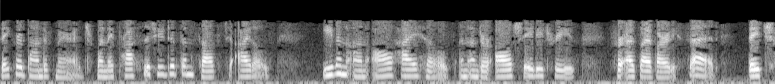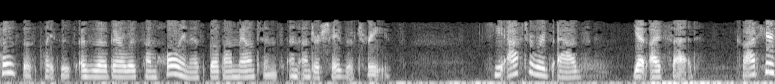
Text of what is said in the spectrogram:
sacred bond of marriage when they prostituted themselves to idols, even on all high hills and under all shady trees, for as I have already said, they chose those places as though there was some holiness both on mountains and under shades of trees. He afterwards adds, Yet I said. God here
